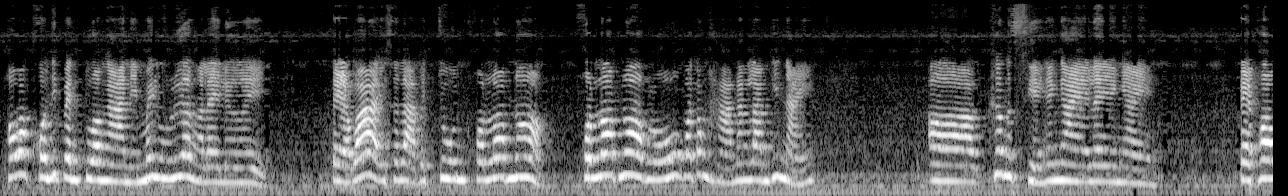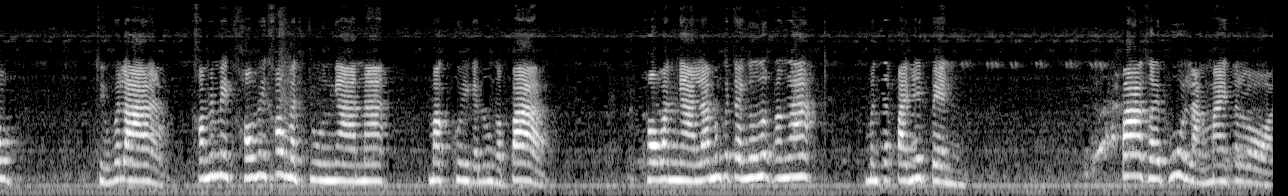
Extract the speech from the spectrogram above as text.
เพราะว่าคนที่เป็นตัวงานเนี่ยไม่รู้เรื่องอะไรเลย แต่ว่าอิสระไปจูนคนรอบนอก คนรอบนอกรู้ว่าต้องหานางรำที่ไหนเเครื่องเสียงยังไงอะไรยังไง แต่พอถึงเวลาเขาไม่เขาไม่เข้ามาจูนงานมามาคุยกับลุงกับป้า พอวันงานแล้วมันก็จะเงือกงะมันจะไปไม่เป็น ป้าเคยพูดหลังไมค์ตลอด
